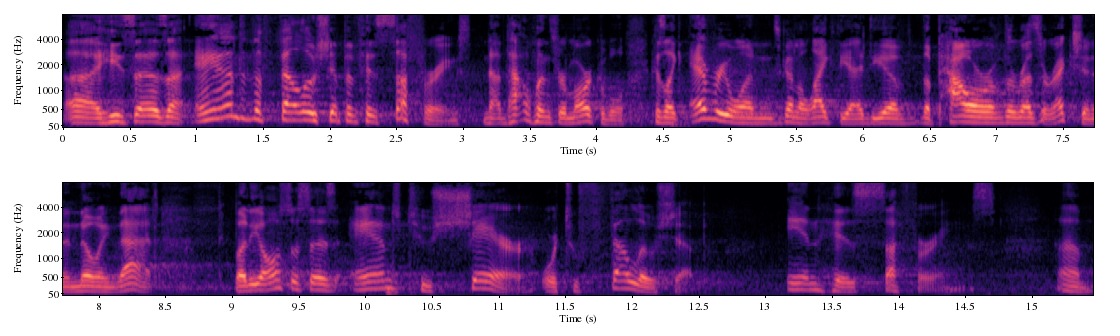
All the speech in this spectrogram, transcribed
Uh, he says, uh, and the fellowship of his sufferings. Now, that one's remarkable because, like, everyone's going to like the idea of the power of the resurrection and knowing that. But he also says, and to share or to fellowship in his sufferings. Um,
